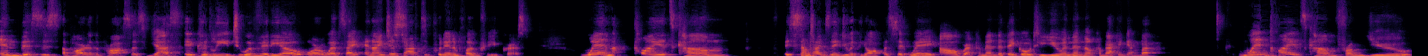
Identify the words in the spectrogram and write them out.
And this is a part of the process. Yes it could lead to a video or a website. And i just have to put in a plug for you chris. When clients come sometimes they do it the opposite way. Mm-hmm. i'll recommend that they go to you and then they'll come back again. But when clients come from you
